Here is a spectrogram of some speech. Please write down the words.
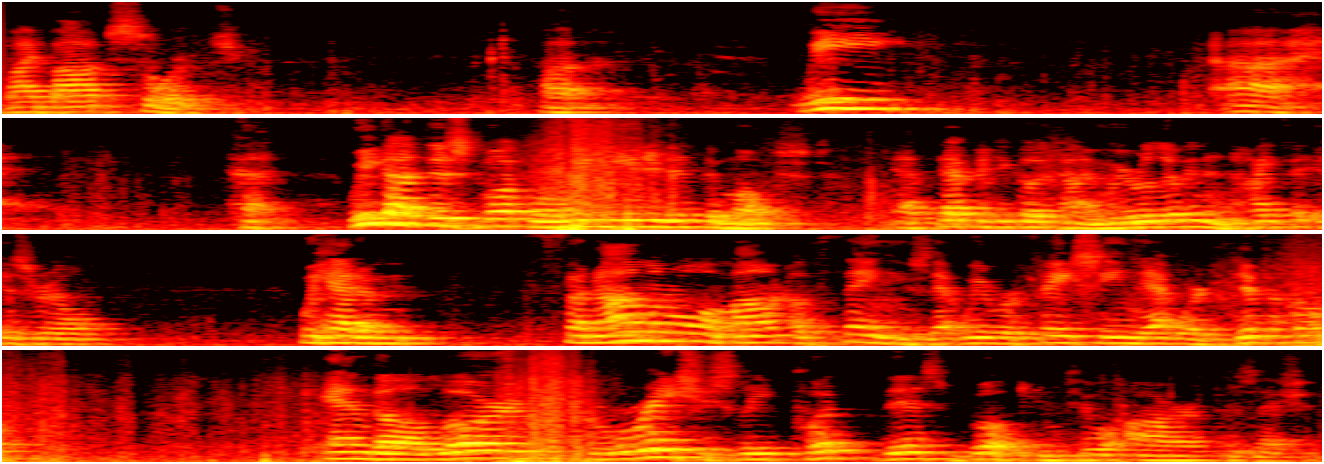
by Bob Sorge. Uh, we uh, we got this book when we needed it the most at that particular time. We were living in Haifa, Israel. We had a phenomenal amount of things that we were facing that were difficult. And the Lord graciously put this book into our possession.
